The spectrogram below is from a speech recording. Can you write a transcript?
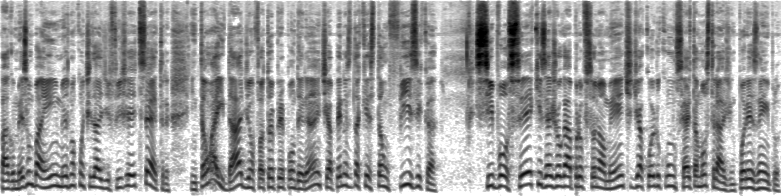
Paga o mesmo bainho, mesma quantidade de ficha, etc. Então a idade é um fator preponderante apenas da questão física. Se você quiser jogar profissionalmente de acordo com certa amostragem. Por exemplo,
